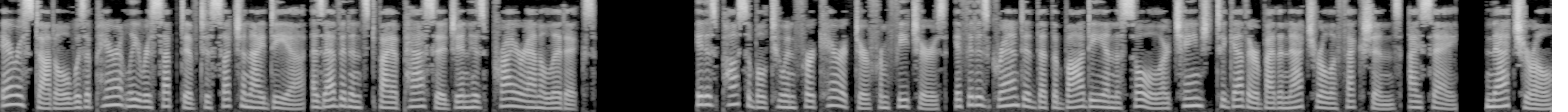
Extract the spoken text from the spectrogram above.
Aristotle was apparently receptive to such an idea, as evidenced by a passage in his prior Analytics. It is possible to infer character from features, if it is granted that the body and the soul are changed together by the natural affections, I say, natural,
